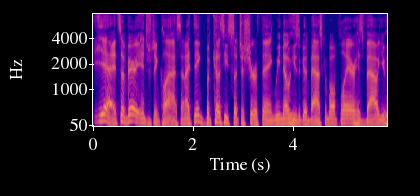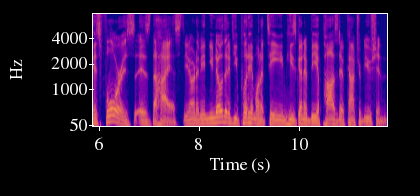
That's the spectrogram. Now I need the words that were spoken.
Yeah, it's a very interesting class. And I think because he's such a sure thing, we know he's a good basketball player. His value, his floor is is the highest. You know what I mean? You know that if you put him on a team, he's gonna be a positive contribution.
